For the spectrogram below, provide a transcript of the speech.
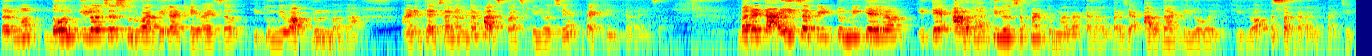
तर मग दोन किलोचं सुरुवातीला ठेवायचं की तुम्ही वापरून बघा आणि त्याच्यानंतर पाच पाच किलोचे पॅकिंग करायचं. बरं डाळीचं पीठ तुम्ही केलं की ते अर्धा किलोचं पण तुम्हाला करायला पाहिजे. अर्धा किलो एक किलो असं करायला पाहिजे.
